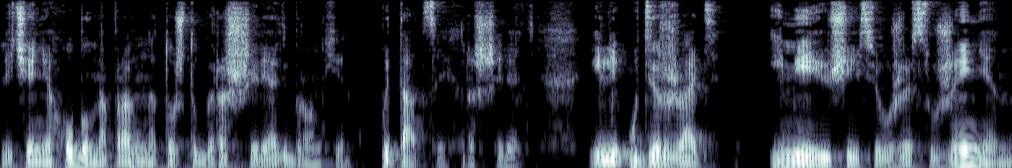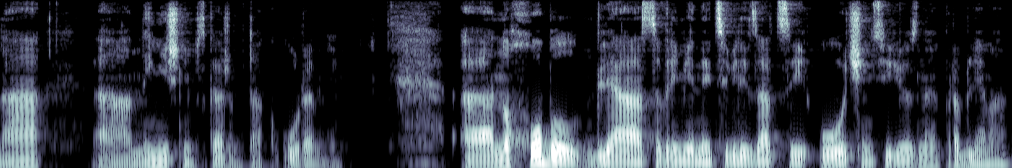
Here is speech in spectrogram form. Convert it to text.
Лечение хоббл направлено на то, чтобы расширять бронхи, пытаться их расширять. Или удержать имеющиеся уже сужения на а, нынешнем, скажем так, уровне. А, но Хоббл для современной цивилизации очень серьезная проблема.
